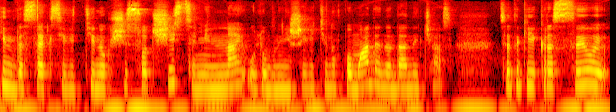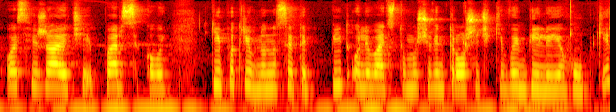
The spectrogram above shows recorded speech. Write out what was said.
Kinda Sexy відтінок 606. Це мій найулюбленіший відтінок помади на даний час. Це такий красивий, освіжаючий, персиковий, який потрібно носити під олівець, тому що він трошечки вибілює губки.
